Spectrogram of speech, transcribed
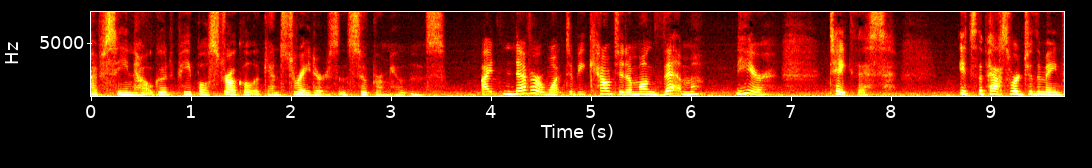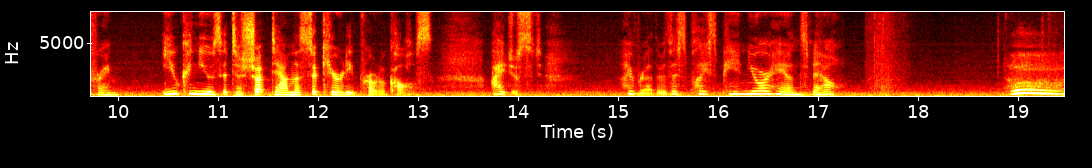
I've seen how good people struggle against raiders and super mutants. I'd never want to be counted among them. Here, take this. It's the password to the mainframe. You can use it to shut down the security protocols. I just. I'd rather this place be in your hands now.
